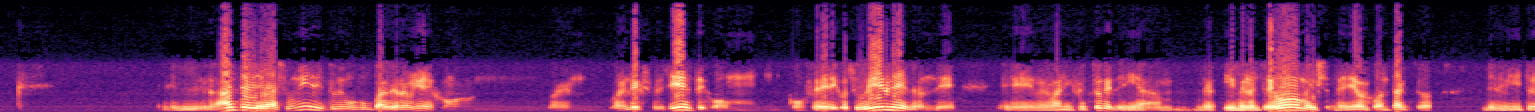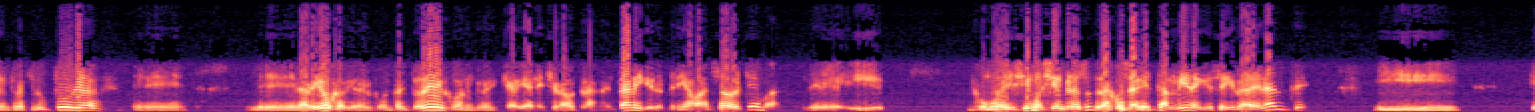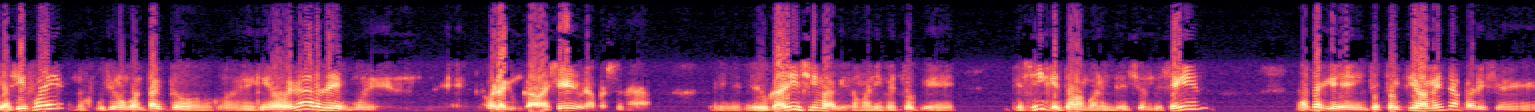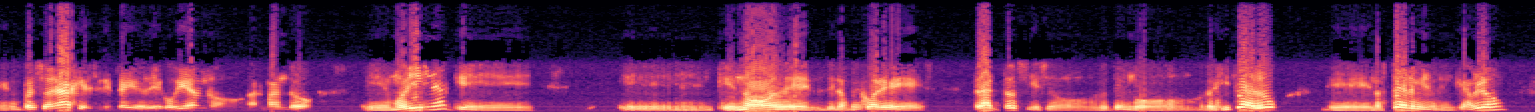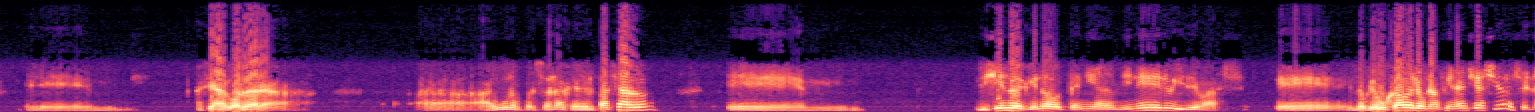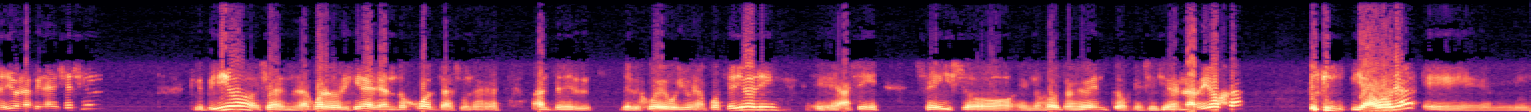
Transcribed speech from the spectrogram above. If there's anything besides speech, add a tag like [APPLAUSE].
antes de asumir tuvimos un par de reuniones con, con, el, con el expresidente, con, con Federico Subiles, donde eh, me manifestó que tenía, y me lo entregó, me, hizo, me dio el contacto del ministro de Infraestructura, eh, de La Rioja, que era el contacto de él, con que habían hecho las otras ventanas y que lo tenía avanzado el tema. y como decimos siempre nosotros, las cosas que están bien hay que seguirla adelante. Y, y así fue, nos pusimos en contacto con el ingeniero Velarde, muy, la verdad que un caballero, una persona eh, educadísima, que nos manifestó que, que sí, que estaban con la intención de seguir. Hasta que introspectivamente aparece un personaje, el secretario de gobierno, Armando eh, Molina, que, eh, que no de, de, los mejores tratos, y eso lo tengo registrado, eh, los términos en que habló, eh, hacían acordar a, a, algunos personajes del pasado, eh, diciendo que no tenían dinero y demás. Eh, lo que buscaba era una financiación, se le dio la financiación que pidió, o sea, en el acuerdo original eran dos cuotas, una antes del, del juego y una posteriori, eh, así se hizo en los otros eventos que se hicieron en La Rioja, [CLEARS THROAT] y ahora eh,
